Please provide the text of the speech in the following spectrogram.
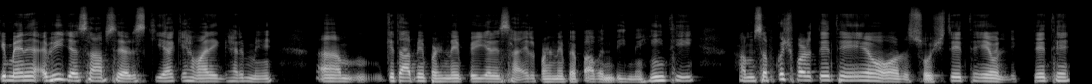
कि मैंने अभी जैसा आपसे अर्ज़ किया कि हमारे घर में किताबें पढ़ने पे या रसायल पढ़ने पे पाबंदी नहीं थी। हम सब कुछ पढ़ते थे और सोचते थे और लिखते थे।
